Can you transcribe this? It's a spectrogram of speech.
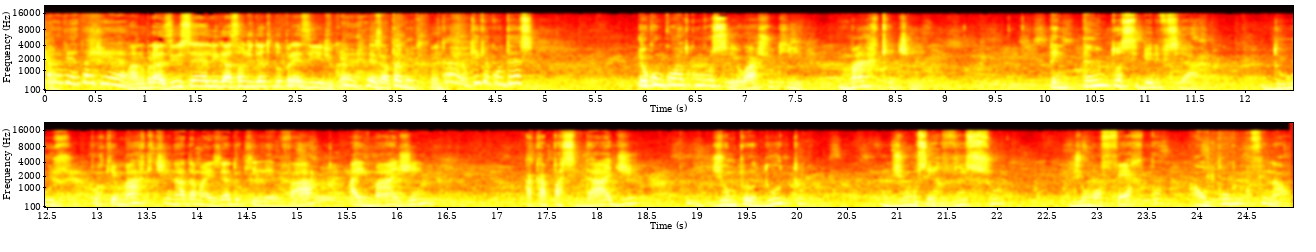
Cara, a verdade é. Lá no Brasil isso é ligação de dentro do presídio, cara. É, exatamente. Cara, o que, que acontece? Eu concordo com você. Eu acho que marketing tem tanto a se beneficiar do uso, porque marketing nada mais é do que levar a imagem, a capacidade de um produto, de um serviço, de uma oferta a um público final.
